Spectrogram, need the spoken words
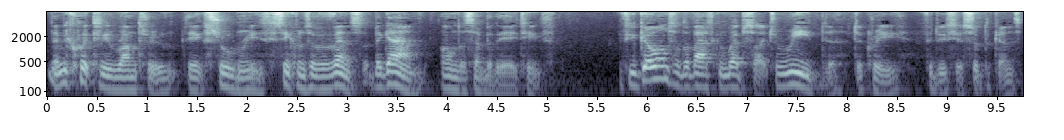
Let me quickly run through the extraordinary sequence of events that began on December the 18th. If you go onto the Vatican website to read the decree Fiducia Supplicans,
